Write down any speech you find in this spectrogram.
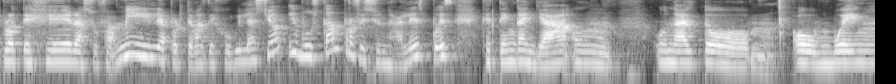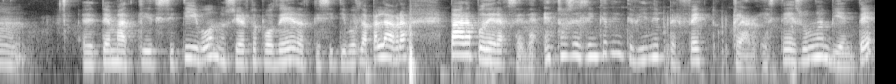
proteger a su familia por temas de jubilación y buscan profesionales pues que tengan ya un, un alto mm, o un buen el tema adquisitivo, ¿no es cierto? Poder adquisitivo es la palabra, para poder acceder. Entonces LinkedIn te viene perfecto. Claro, este es un ambiente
